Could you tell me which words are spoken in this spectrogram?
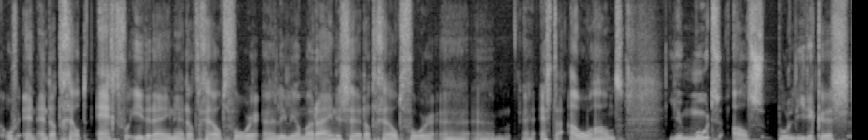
of, en, en dat geldt echt voor iedereen. Hè. Dat geldt voor uh, Lilian Marijnissen, dat geldt voor uh, um, uh, Esther Ouwehand. Je moet als politicus,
